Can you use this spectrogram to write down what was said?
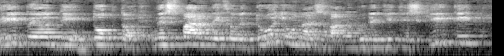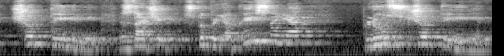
3П1. Тобто неспарених електронів у нас з вами буде діти скільки? 4. Значить, ступінь окиснення плюс 4.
